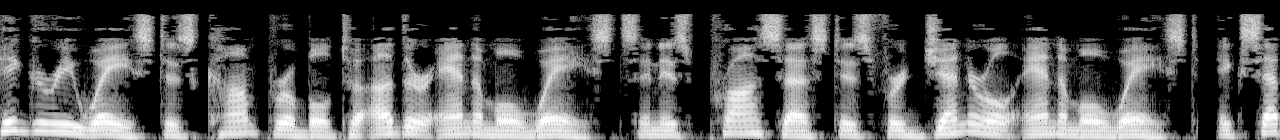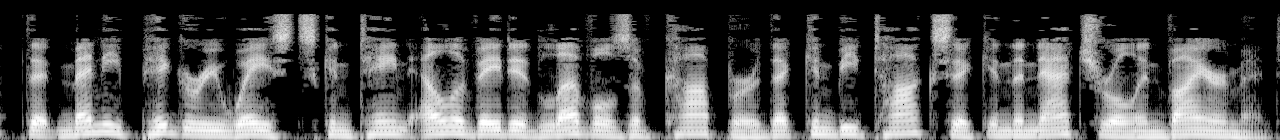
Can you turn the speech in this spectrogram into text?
Piggery waste is comparable to other animal wastes and is processed as for general animal waste, except that many piggery wastes contain elevated levels of copper that can be toxic in the natural environment.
